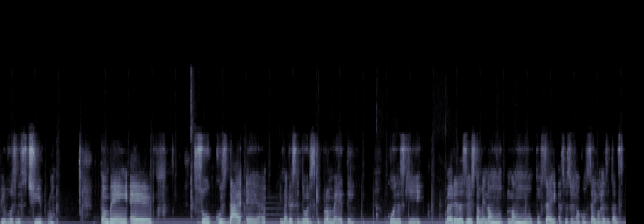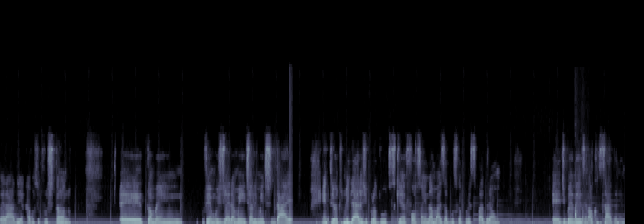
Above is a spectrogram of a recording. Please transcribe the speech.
pílulas desse tipo. Também é, sucos da, é, emagrecedores que prometem coisas que a maioria das vezes também não, não consegue, as pessoas não conseguem o resultado esperado e acabam se frustrando. É, também vemos diariamente alimentos diet, entre outros milhares de produtos que reforçam ainda mais a busca por esse padrão é, de beleza inalcançável, né?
